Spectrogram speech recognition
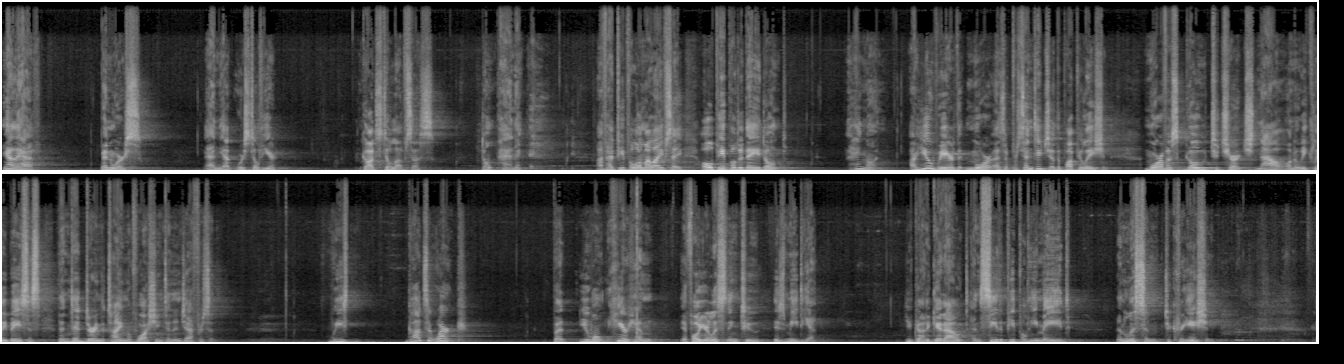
Yeah, they have. Been worse. And yet we're still here. God still loves us. Don't panic. I've had people all my life say, oh, people today don't. Hang on. Are you aware that more, as a percentage of the population, more of us go to church now on a weekly basis than did during the time of Washington and Jefferson? We, God's at work, but you won't hear him if all you're listening to is media. You've got to get out and see the people He made and listen to creation.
